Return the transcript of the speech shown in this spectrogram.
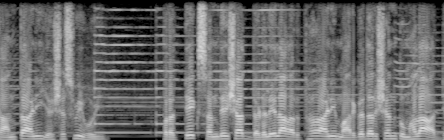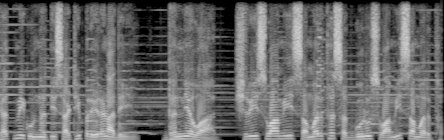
शांत आणि यशस्वी होईल. प्रत्येक संदेशात दडलेला अर्थ आणि मार्गदर्शन तुम्हाला आध्यात्मिक उन्नतीसाठी प्रेरणा देईल. धन्यवाद. श्री स्वामी समर्थ सद्गुरू स्वामी समर्थ.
